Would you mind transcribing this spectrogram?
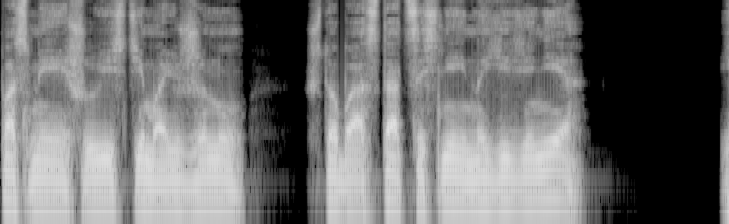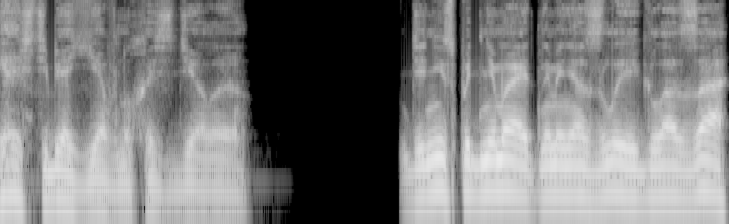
посмеешь увести мою жену, чтобы остаться с ней наедине, я из тебя евнуха сделаю. Денис поднимает на меня злые глаза,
